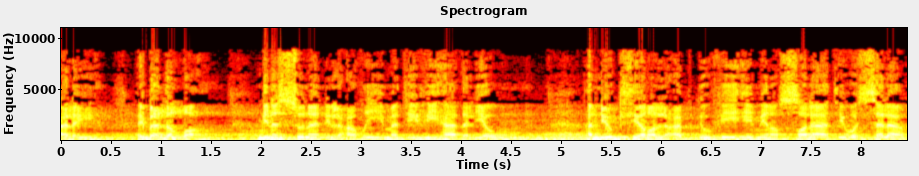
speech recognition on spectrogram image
عليه. عباد الله من السنن العظيمة في هذا اليوم أن يكثر العبد فيه من الصلاة والسلام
